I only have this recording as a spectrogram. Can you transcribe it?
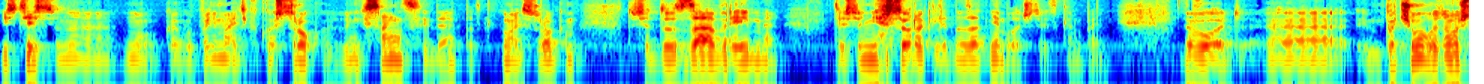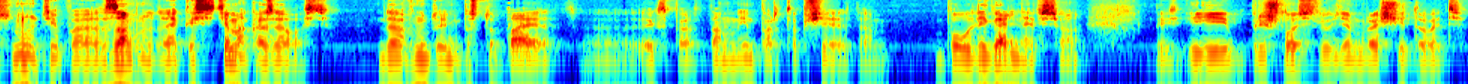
Естественно, ну, как вы понимаете, какой срок у них санкций, да, под каким сроком. То есть это за время. То есть у них 40 лет назад не было 400 компаний. Вот. Э, почему? Потому что, ну, типа, замкнутая экосистема оказалась. Да, внутрь не поступает, э, экспорт, там, импорт вообще там полулегальное все. И пришлось людям рассчитывать,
